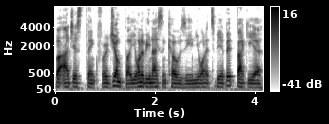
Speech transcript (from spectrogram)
but I just think for a jumper, you want to be nice and cozy and you want it to be a bit baggier.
